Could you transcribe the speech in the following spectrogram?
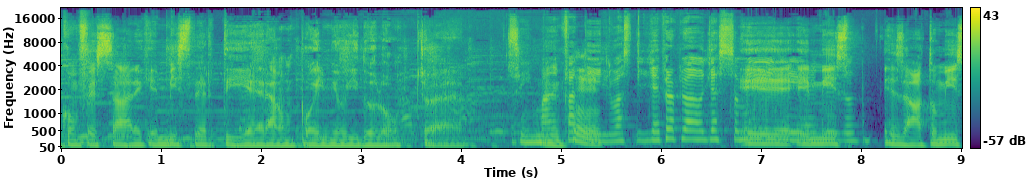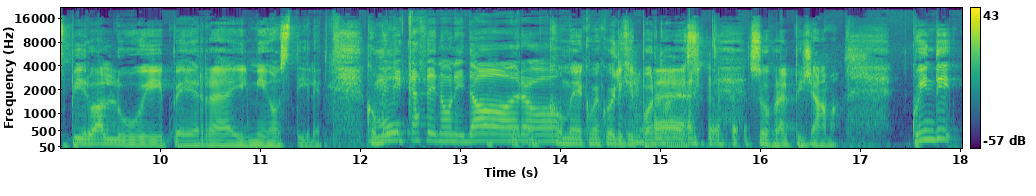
Confessare che Mr. T era un po' il mio idolo, cioè Sì, ma Mm. infatti gli, gli hai proprio gli assomigli. e, e mi, esatto, mi ispiro a lui per il mio stile. Quelli Comunque catenoni d'oro. come, come quelli che porto Eh. adesso sopra il pigiama. Quindi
